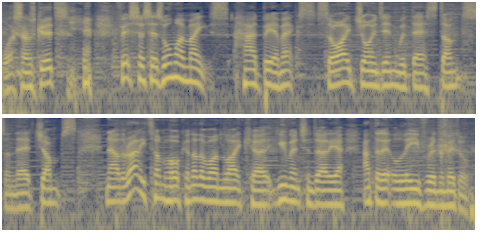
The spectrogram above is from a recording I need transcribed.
Well, that sounds good. Fitzer says all my mates had BMX, so I joined in with their stunts and their jumps. Now the Raleigh Tomahawk, another one like uh, you mentioned earlier, had the little lever in the middle.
